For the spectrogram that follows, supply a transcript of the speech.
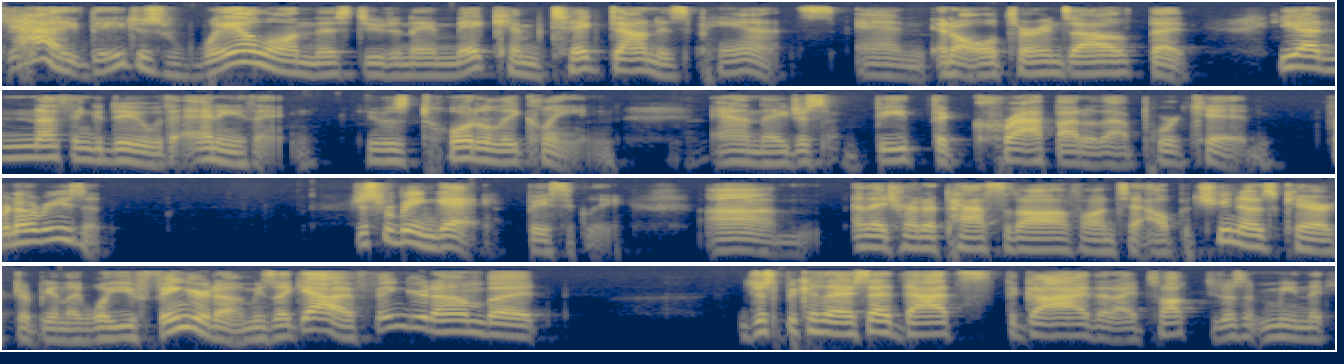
Yeah, they just wail on this dude and they make him take down his pants. And it all turns out that he had nothing to do with anything. He was totally clean. And they just beat the crap out of that poor kid for no reason. Just for being gay, basically. Um, and they try to pass it off onto Al Pacino's character, being like, Well, you fingered him. He's like, Yeah, I fingered him, but just because I said that's the guy that I talked to doesn't mean that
